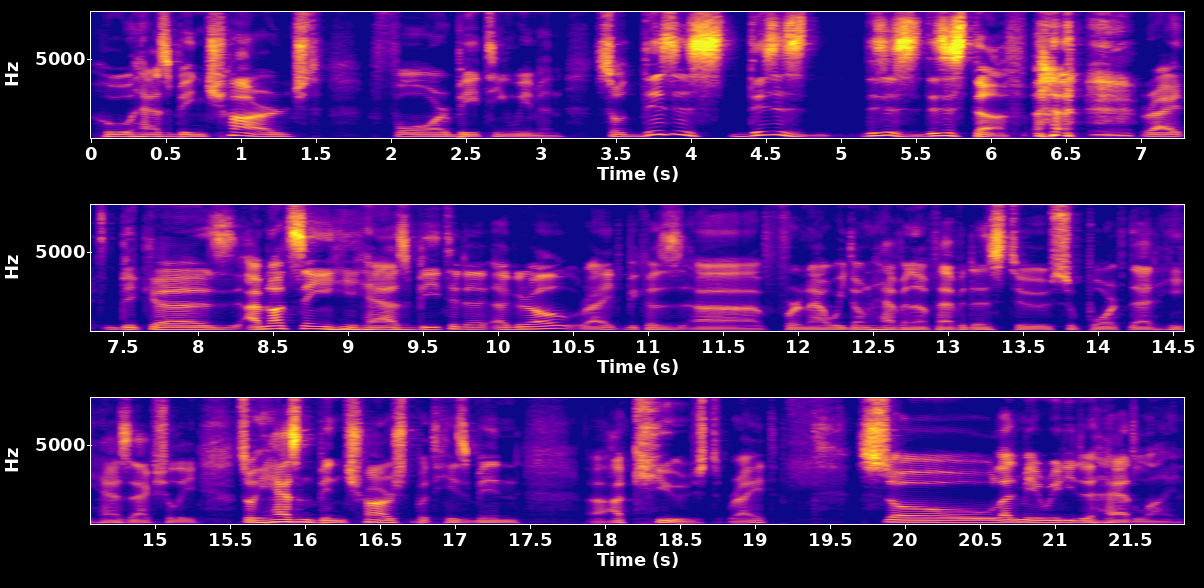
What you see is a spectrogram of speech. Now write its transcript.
who has been charged for beating women. So this is this is this is this is tough, right? Because I'm not saying he has beaten a, a girl, right? Because uh, for now we don't have enough evidence to support that he has actually. So he hasn't been charged, but he's been uh, accused, right? So let me read you the headline.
